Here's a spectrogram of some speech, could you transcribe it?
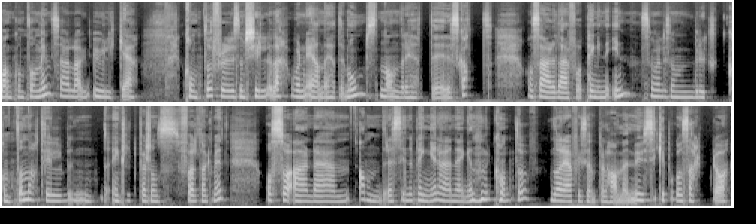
bankkontoen min, så jeg har lagd ulike kontoer for å liksom skille det. Hvor den ene heter moms, den andre heter skatt. Og så er det der jeg får pengene inn, som er liksom brukskontoen da, til enkeltpersonsforetaket mitt. Og så er det andre sine penger, har en egen konto når jeg f.eks. har med en musiker på konsert og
